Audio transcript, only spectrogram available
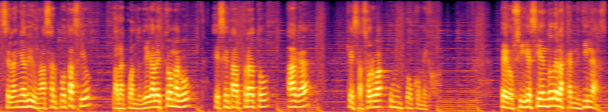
Se le ha añadido una sal potasio para cuando llega al estómago, ese tartrato haga que se absorba un poco mejor. Pero sigue siendo de las carnitinas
